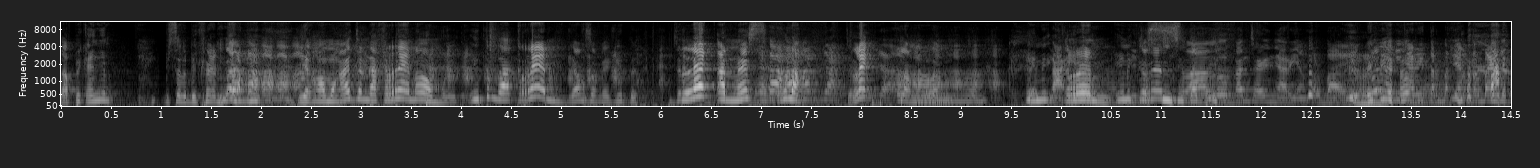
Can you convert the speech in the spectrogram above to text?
tapi kayaknya bisa lebih keren lagi. ya ngomong aja nggak keren om, itu nggak keren, langsung kayak gitu. Jelek kan mes, ulang, jelek, ulang, ulang. Ini Nah, keren, itu- ini itu keren sih tapi selalu kan saya nyari yang terbaik gue lagi nyari terba yang terbaik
